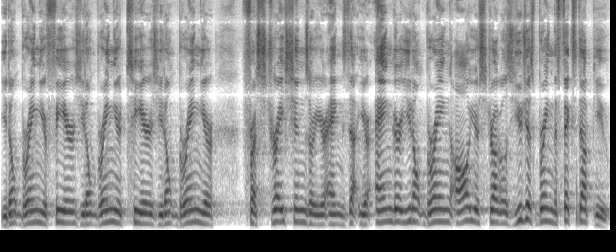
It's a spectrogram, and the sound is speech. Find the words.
You don't bring your fears, you don't bring your tears, you don't bring your frustrations or your, your anger, you don't bring all your struggles, you just bring the fixed up you.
